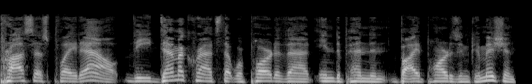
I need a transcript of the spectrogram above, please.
process played out, the Democrats that were part of that independent bipartisan commission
